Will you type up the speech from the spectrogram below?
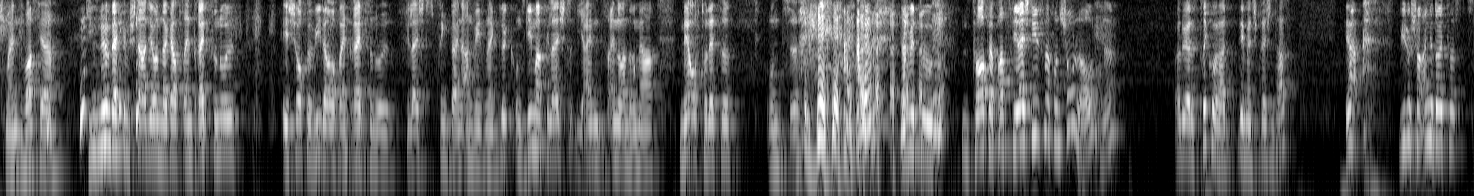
Ich meine, du warst ja gegen Nürnberg im Stadion, da gab es ein 3 zu 0. Ich hoffe wieder auf ein 3 zu 0. Vielleicht bringt deine Anwesenheit Glück und geh mal vielleicht die ein, das eine oder andere mehr, mehr auf Toilette und äh, damit du ein Tor verpasst. Vielleicht dieses Mal von Schonlau, ne? weil du ja das Trikot halt dementsprechend hast. Ja, wie du schon angedeutet hast,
